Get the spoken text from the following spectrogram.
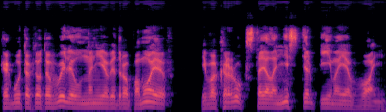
как будто кто-то вылил на нее ведро помоев, и вокруг стояла нестерпимая вонь.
